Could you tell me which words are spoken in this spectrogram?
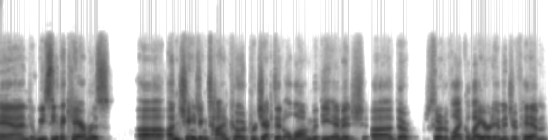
And we see the cameras uh, unchanging time code projected along with the image, uh, the sort of like layered image of him,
